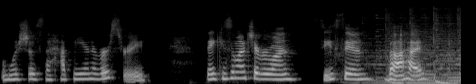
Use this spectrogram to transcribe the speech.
and wish us a happy anniversary. Thank you so much, everyone. See you soon. Bye.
